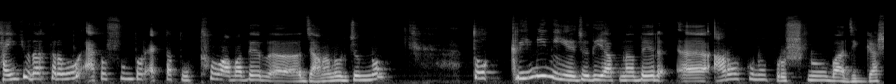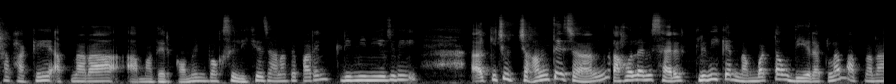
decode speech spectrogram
থ্যাংক ইউ ডাক্তারবাবু, এত সুন্দর একটা তথ্য আমাদের জানানোর জন্য। তো কৃমি নিয়ে যদি আপনাদের আহ, আরও কোনো প্রশ্ন বা জিজ্ঞাসা থাকে আপনারা আমাদের কমেন্ট বক্সে লিখে জানাতে পারেন। কৃমি নিয়ে যদি কিছু জানতে চান তাহলে আমি স্যারের ক্লিনিকের নাম্বারটাও দিয়ে রাখলাম। আপনারা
